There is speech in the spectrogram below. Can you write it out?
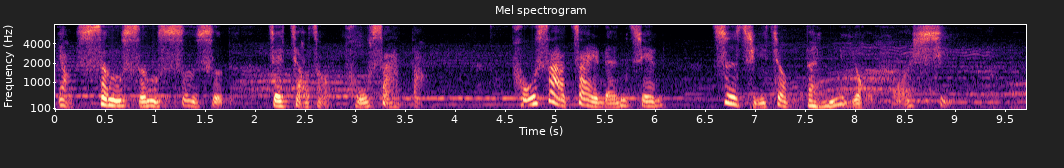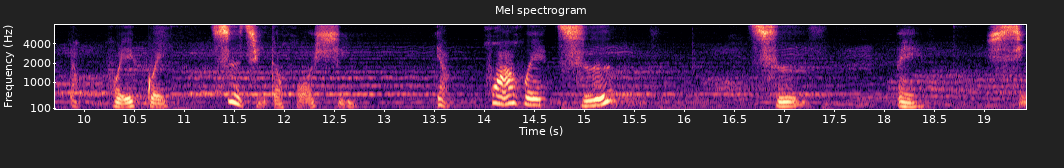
要生生世世，这叫做菩萨道。菩萨在人间，自己就本有佛性。要回归自己的佛心，要发挥慈、慈悲、喜、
